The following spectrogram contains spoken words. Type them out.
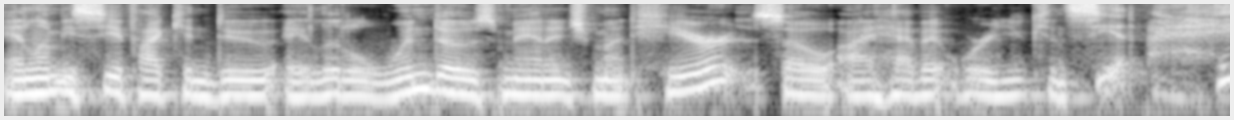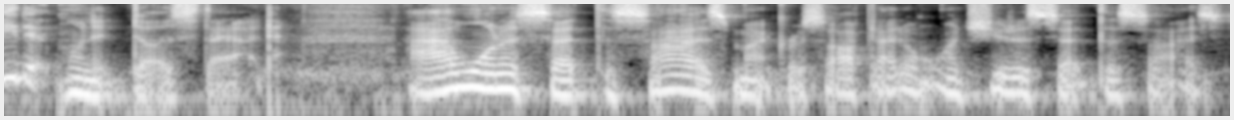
And let me see if I can do a little Windows management here. So I have it where you can see it. I hate it when it does that. I want to set the size, Microsoft. I don't want you to set the size.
